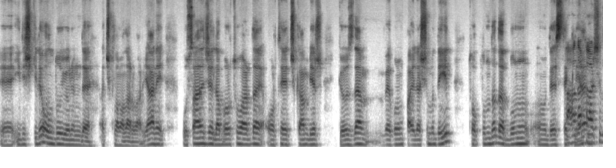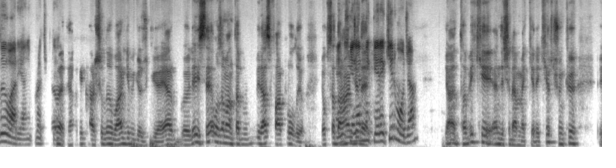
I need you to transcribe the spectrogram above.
e, ilişkili olduğu yönünde açıklamalar var. Yani bu sadece laboratuvarda ortaya çıkan bir gözlem ve bunun paylaşımı değil, toplumda da bunu destekleyen... Daha da karşılığı var yani pratikte. Evet, yani bir karşılığı var gibi gözüküyor. Eğer böyleyse o zaman tabii biraz farklı oluyor. Yoksa daha önce de... gerekir mi hocam? Ya tabii ki endişelenmek gerekir. Çünkü e,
